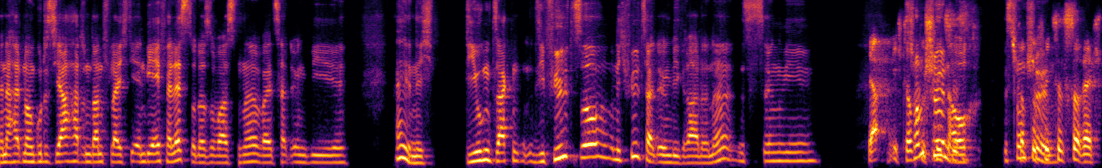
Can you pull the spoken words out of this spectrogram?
wenn er halt noch ein gutes Jahr hat und dann vielleicht die NBA verlässt oder sowas, ne? Weil es halt irgendwie, weiß ich nicht. Die Jugend sagt, sie fühlt so und ich fühle es halt irgendwie gerade, ne? Es ist irgendwie. Ja, ich glaube. Schon schön auch. Ist schon glaub, schön. Du fühlst es zurecht.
